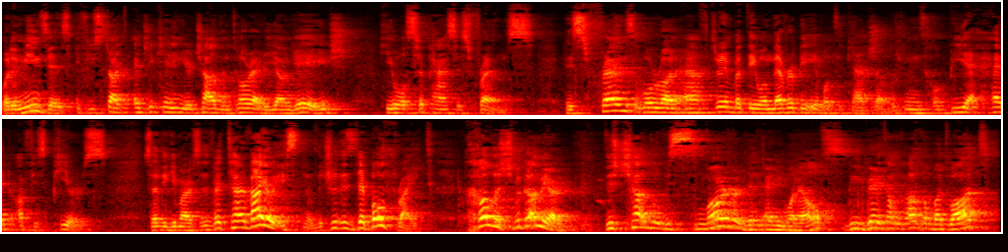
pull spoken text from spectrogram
What it means is, if you start educating your child in Torah at a young age, he will surpass his friends. His friends will run after him, but they will never be able to catch up, which means he'll be ahead of his peers. So the Gemara says, The truth is, they're both right. This child will be smarter than anyone else, be great but what?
